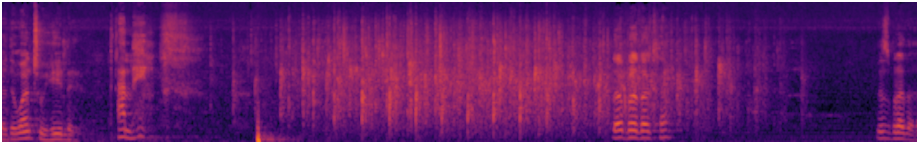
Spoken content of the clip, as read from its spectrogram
You're the one to heal her. Amen. That brother come. This brother.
